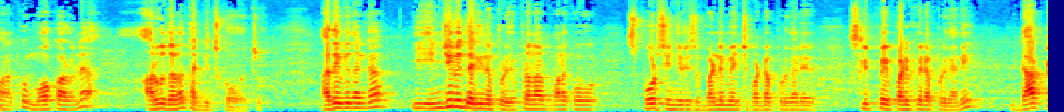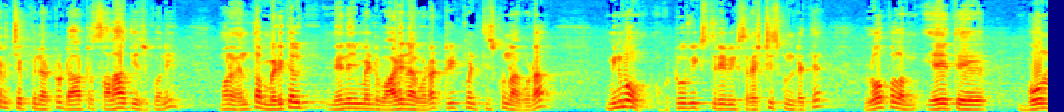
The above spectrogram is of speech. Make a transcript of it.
మనకు మోకాళ్ళని అరుగుదలను తగ్గించుకోవచ్చు. అదేవిధంగా ఈ ఇంజురీ జరిగినప్పుడు ఎప్పుడైనా మనకు స్పోర్ట్స్ ఇంజురీస్ బండి మేంచి పడ్డప్పుడు కానీ స్లిప్ అయి పడిపోయినప్పుడు కానీ డాక్టర్ చెప్పినట్టు డాక్టర్ సలహా తీసుకొని మనం ఎంత మెడికల్ మేనేజ్మెంట్ వాడినా కూడా ట్రీట్మెంట్ తీసుకున్నా కూడా మినిమం ఒక two weeks three weeks rest తీసుకున్నట్టయితే లోపల ఏదైతే బోన్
